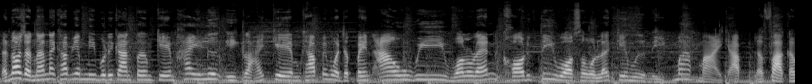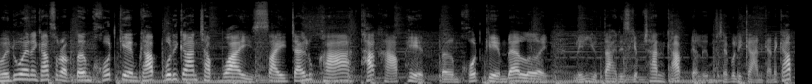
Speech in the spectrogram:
และนอกจากนั้นนะครับยังมีบริการเติมเกมให้เลือกอีกหลายเกมครับ ไม่ว่าจะเป็น RV Valorant Call of Duty Warzone และเกมอื่นอีกมากมายครับ แล้วฝากกันไว้ด้วยนะครับสำหรับเติมโค้ดเกมครับบริการฉับไวใส่ใจลูกค้าทักหาเพจเติมโค้ดเกมได้เลยลิงก์อยู่ใต้ description ครับอย่าลืมใช้บริการกันนะครับ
